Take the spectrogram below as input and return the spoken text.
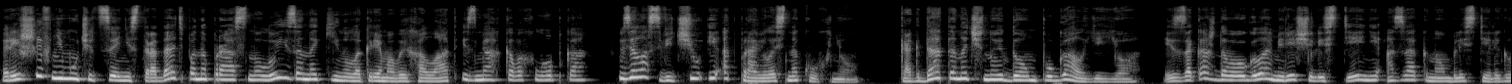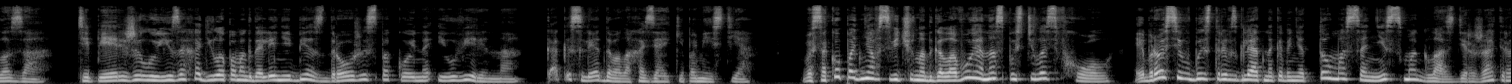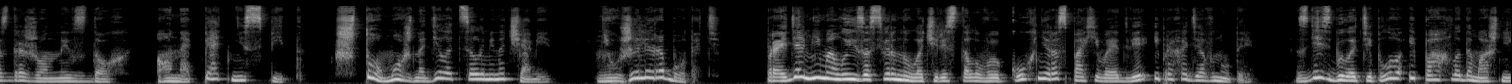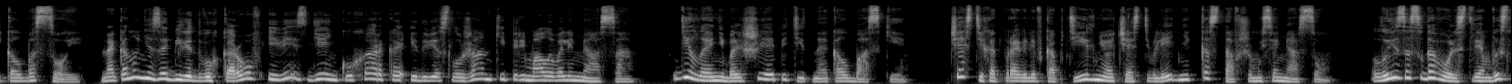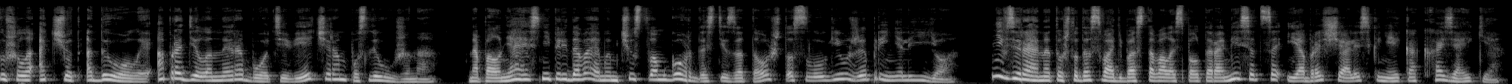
Решив не мучиться и не страдать понапрасну, Луиза накинула кремовый халат из мягкого хлопка, взяла свечу и отправилась на кухню. Когда-то ночной дом пугал ее. Из-за каждого угла мерещились тени, а за окном блестели глаза. Теперь же Луиза ходила по Магдалене без дрожи, спокойно и уверенно, как и следовало хозяйке поместья. Высоко подняв свечу над головой, она спустилась в холл, и, бросив быстрый взгляд на кабинет Томаса, не смогла сдержать раздраженный вздох. Он опять не спит. Что можно делать целыми ночами? Неужели работать? Пройдя мимо, Луиза свернула через столовую кухню, распахивая дверь и проходя внутрь. Здесь было тепло и пахло домашней колбасой. Накануне забили двух коров, и весь день кухарка и две служанки перемалывали мясо, делая небольшие аппетитные колбаски. Часть их отправили в коптильню, а часть в ледник к оставшемуся мясу. Луиза с удовольствием выслушала отчет Адеолы о проделанной работе вечером после ужина, наполняясь непередаваемым чувством гордости за то, что слуги уже приняли ее невзирая на то, что до свадьбы оставалось полтора месяца и обращались к ней как к хозяйке.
